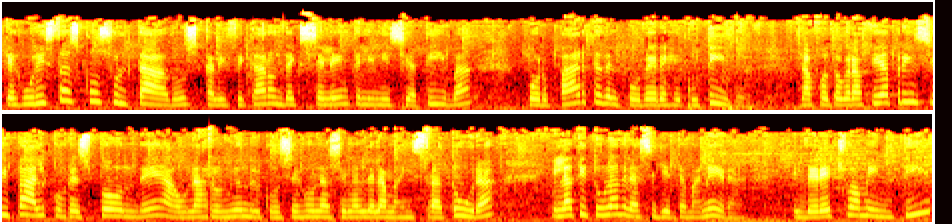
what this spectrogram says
que juristas consultados calificaron de excelente la iniciativa por parte del Poder Ejecutivo. La fotografía principal corresponde a una reunión del Consejo Nacional de la Magistratura y la titula de la siguiente manera. El derecho a mentir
